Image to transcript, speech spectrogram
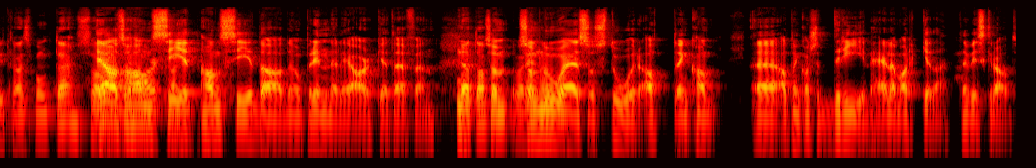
utgangspunktet. ja, altså han, sid, han sida den opprinnelige ARK-ETF-en, som, som nå er så stor at den, kan, eh, at den kanskje driver hele markedet til en viss grad.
